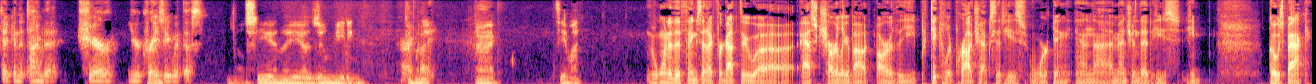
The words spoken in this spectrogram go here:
taking the time to share your crazy with us. I'll see you in the uh, Zoom meeting. All right, buddy. Up. All right. See you, man. One of the things that I forgot to uh, ask Charlie about are the particular projects that he's working, and uh, I mentioned that he's he goes back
